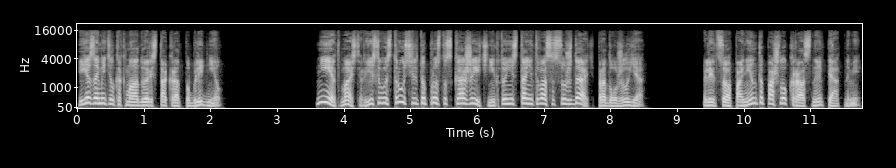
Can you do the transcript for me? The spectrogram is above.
И я заметил, как молодой аристократ побледнел. «Нет, мастер, если вы струсили, то просто скажите, никто не станет вас осуждать», — продолжил я. Лицо оппонента пошло красными пятнами.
